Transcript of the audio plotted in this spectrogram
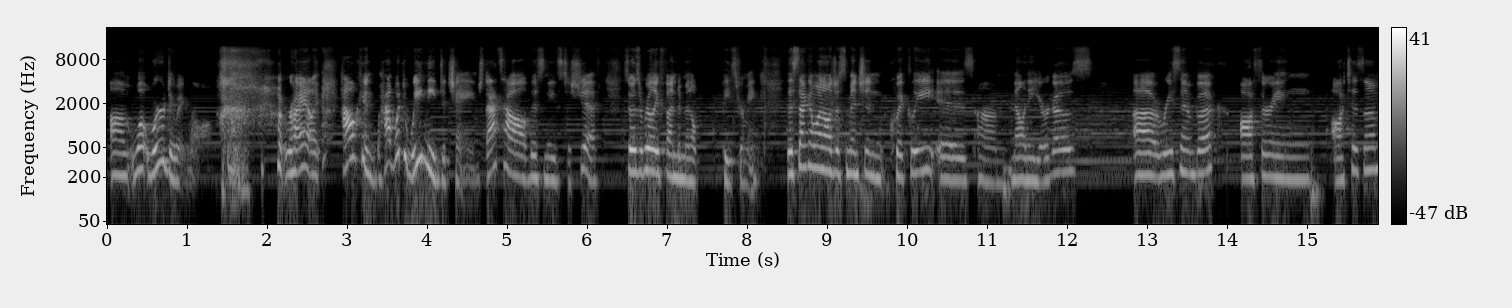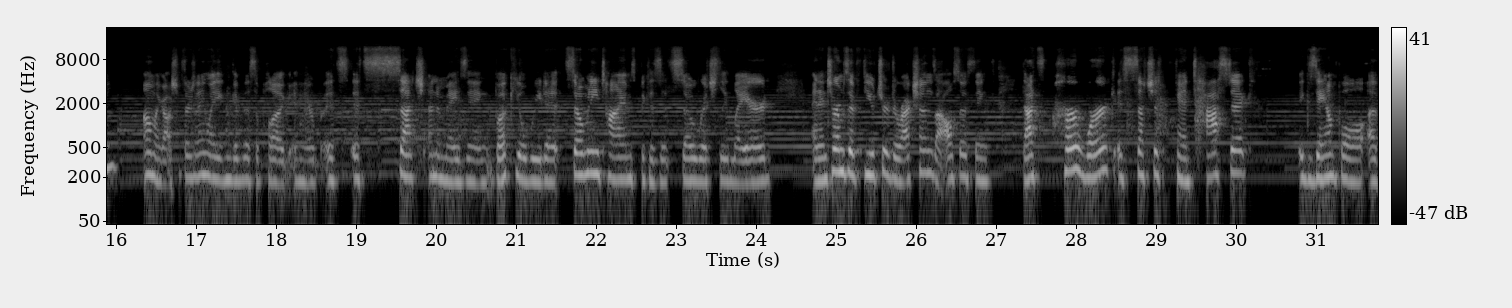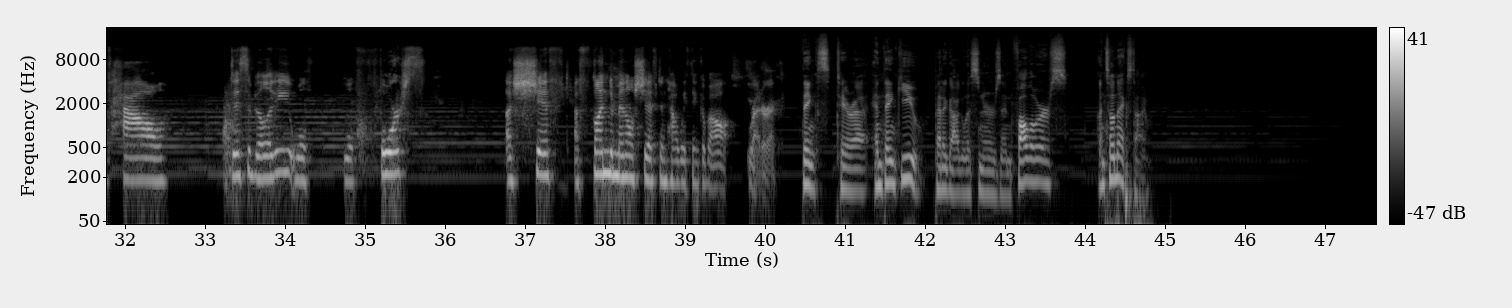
um, what we're doing wrong, right? Like how can how what do we need to change? That's how this needs to shift. So it's a really fundamental piece for me. The second one I'll just mention quickly is um, Melanie Yergeau's uh, recent book, authoring autism. Oh my gosh! If there's any way you can give this a plug in your, it's it's such an amazing book. You'll read it so many times because it's so richly layered. And in terms of future directions, I also think that's her work is such a fantastic example of how disability will will force a shift, a fundamental shift in how we think about rhetoric. Thanks, Tara, and thank you, Pedagogue listeners and followers. Until next time.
